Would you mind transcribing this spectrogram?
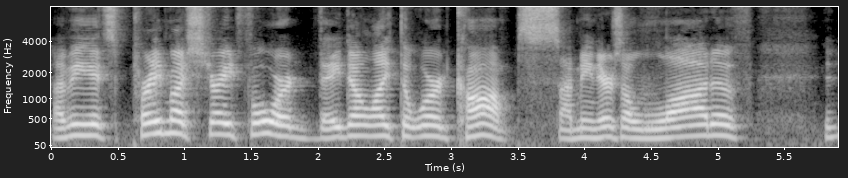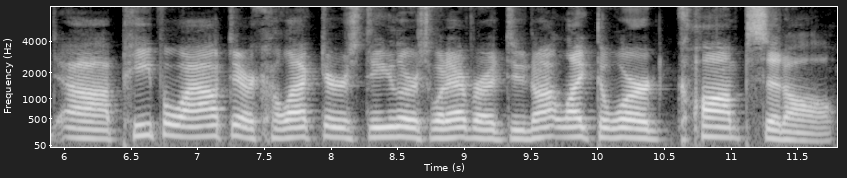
I mean, it's pretty much straightforward. They don't like the word comps. I mean, there's a lot of uh, people out there, collectors, dealers, whatever, do not like the word comps at all.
